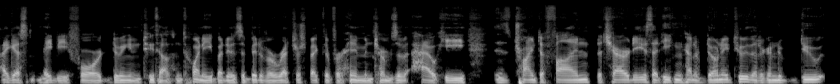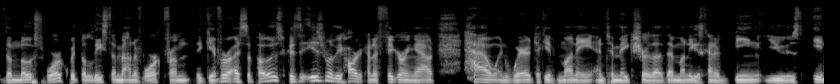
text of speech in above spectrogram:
I guess, maybe for doing it in 2020, but it was a bit of a retrospective for him in terms of how he is trying to find the charities that he can kind of donate to that are going to do the most work with the least amount of work from the giver, I suppose, because it is really hard kind of figuring out how and where to give money and to make sure that that money is kind of being used in,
